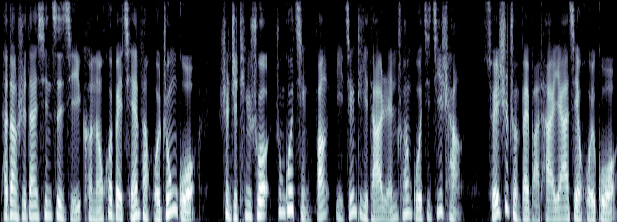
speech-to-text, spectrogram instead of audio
她当时担心自己可能会被遣返回中国，甚至听说中国警方已经抵达仁川国际机场，随时准备把她押解回国。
